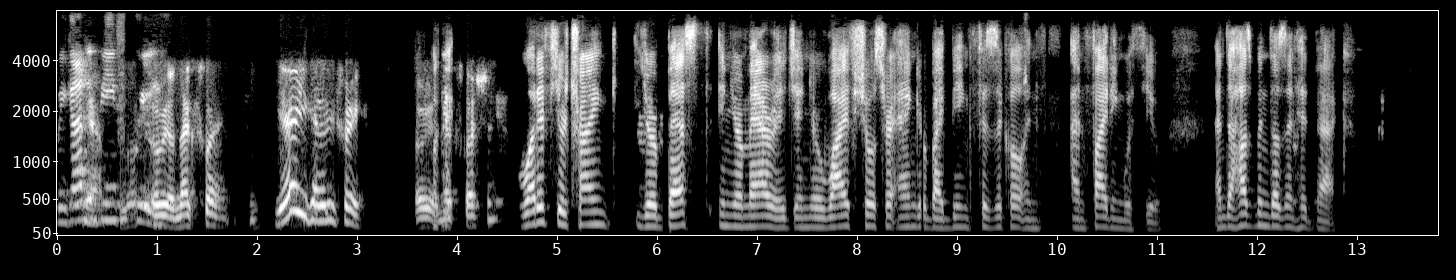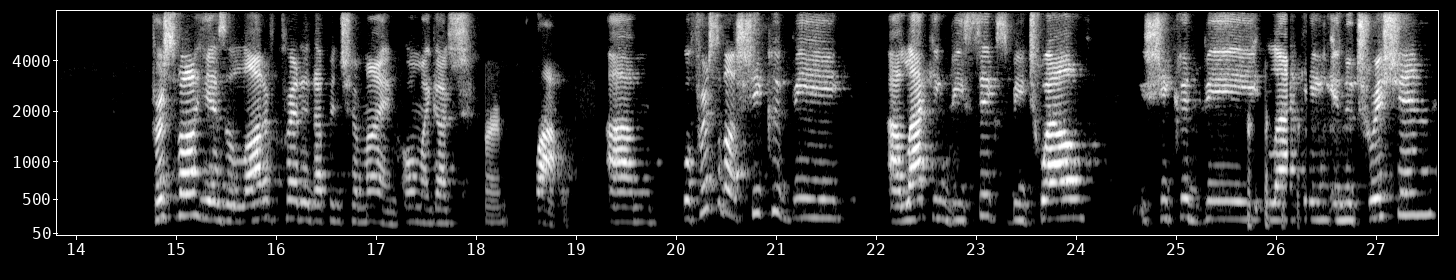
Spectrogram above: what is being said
We got to yeah. be free. Oriel, next question. Yeah, you got to be free. Oriel, okay. next question. What if you're trying your best in your marriage and your wife shows her anger by being physical and, and fighting with you, and the husband doesn't hit back? First of all, he has a lot of credit up in Shamayim. Oh my gosh. Wow. Um, well, first of all, she could be uh, lacking B6, B12. She could be lacking in nutrition.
